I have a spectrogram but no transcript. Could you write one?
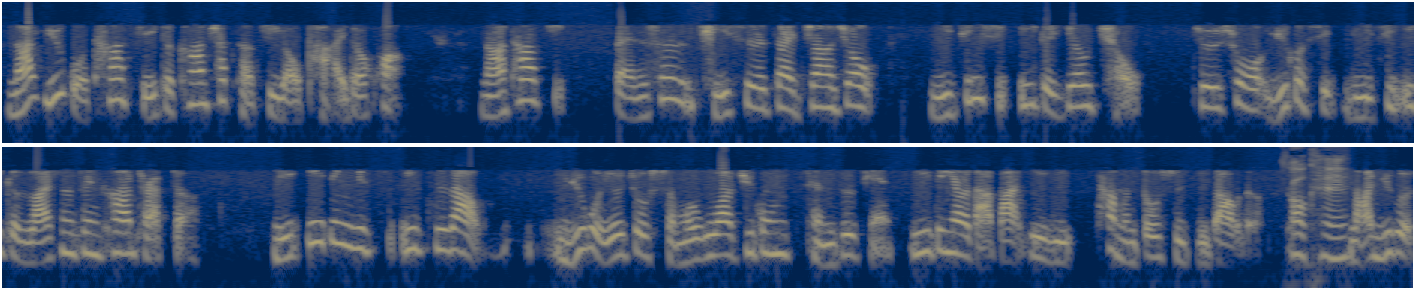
那如果他是一个 contractor 是有牌的话，那他本身其实在加州。已经是一个要求，就是说，如果是你是一个 licensing contractor，你一定一一知道，如果要做什么挖掘工程之前，一定要打八一一，他们都是知道的。OK，那如果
